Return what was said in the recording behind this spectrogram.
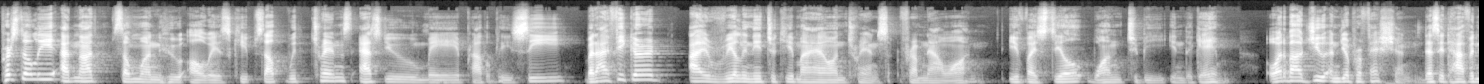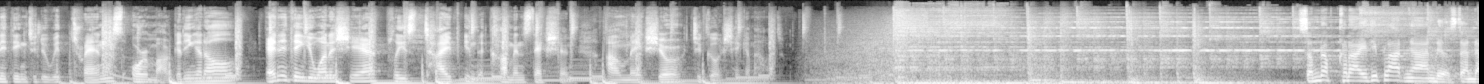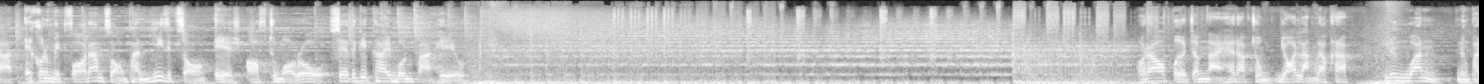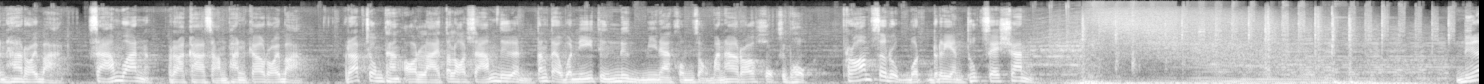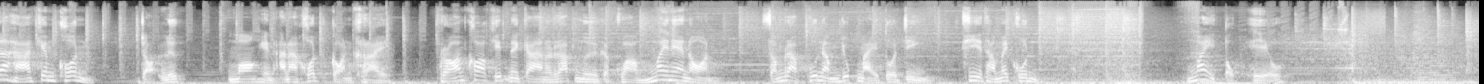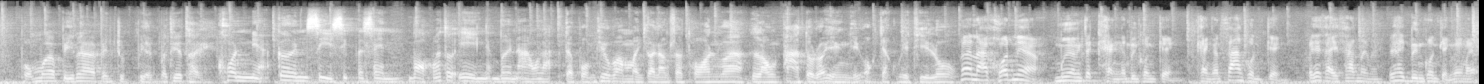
Personally, I'm not someone who always keeps up with trends, as you may probably see, but I figured I really need to keep my eye on trends from now on if I still want to be in the game. What about you and your profession? Does it have anything to do with trends or marketing at all? Anything you want to share, please type in the comment section. I'll make sure to go check them out. สำหรับใครที่พลาดงาน The Standard Economic Forum 2022 Age of Tomorrow เศรษฐกิจไทยบนปากเหว เราเปิดจำหน่ายให้รับชมย้อนหลังแล้วครับ 1 วัน 1,500 บาท 3 วัน ราคา 3,900 บาท รับชมทางออนไลน์ตลอด 3 เดือน ตั้งแต่วันนี้ถึง 1 มีนาคม 2566 พร้อมสรุปบทเรียนทุกเซสชั่น เนื้อหาเข้มข้น เจาะลึก มองเห็นอนาคตก่อนใคร พร้อมข้อคิดในการรับมือกับความไม่แน่นอนสำหรับผู้นำยุคใหม่ตัวจริง ที่ทำให้คุณ ไม่ตกเหว ผมว่าปีหน้าเป็นจุดเปลี่ยนประเทศไทย คนเนี่ยเกิน 40%บอกว่าตัวเองเนี่ยเบิร์นเอาท์ละ แต่ผมเชื่อว่ามันกำลังสะท้อนว่าเราพาตัวเราเองหนีออกจากเวทีโลกเมื่ออนาคตเนี่ยเมืองจะแข่งกันดึงคนเก่ง แข่งกันสร้างคนเก่ง ประเทศไทยสร้างได้ไหมประเทศไทยดึงคนเก่งได้ไหม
